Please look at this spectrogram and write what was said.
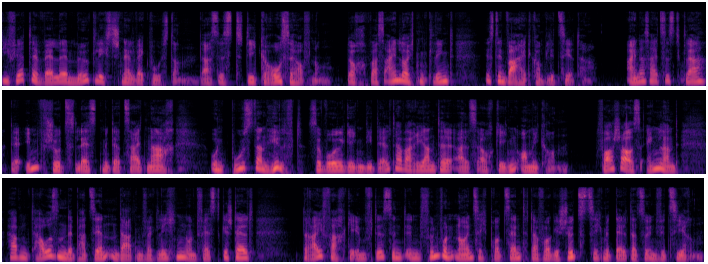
Die vierte Welle möglichst schnell wegboostern, das ist die große Hoffnung. Doch was einleuchtend klingt, ist in Wahrheit komplizierter. Einerseits ist klar, der Impfschutz lässt mit der Zeit nach und Boostern hilft, sowohl gegen die Delta-Variante als auch gegen Omikron. Forscher aus England haben tausende Patientendaten verglichen und festgestellt, dreifach Geimpfte sind in 95 Prozent davor geschützt, sich mit Delta zu infizieren.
